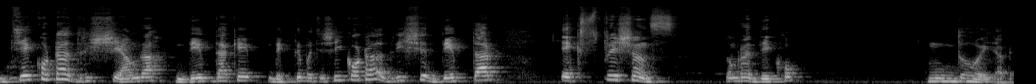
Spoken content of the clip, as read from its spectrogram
যে কটা দৃশ্যে আমরা দেবদাকে দেখতে পাচ্ছি, সেই কটা দৃশ্যে দেবদার এক্সপ্রেশনস তোমরা দেখো, মুগ্ধ হয়ে যাবে।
